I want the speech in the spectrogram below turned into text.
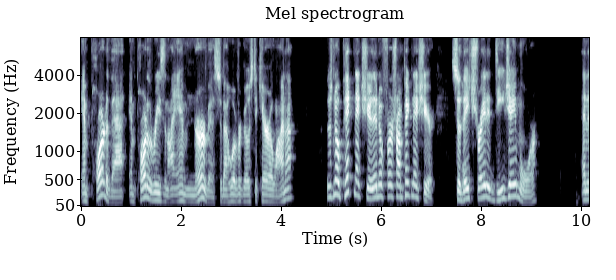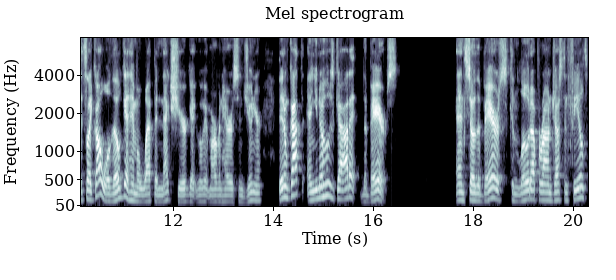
And part of that, and part of the reason I am nervous about whoever goes to Carolina, there's no pick next year. They have no first round pick next year. So yeah. they traded DJ Moore. And it's like, oh, well, they'll get him a weapon next year. Get go get Marvin Harrison Jr. They don't got, and you know who's got it? The Bears. And so the Bears can load up around Justin Fields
